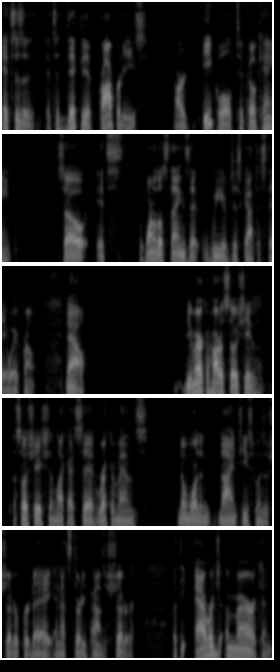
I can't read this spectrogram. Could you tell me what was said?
its a, its addictive properties are equal to cocaine. So it's one of those things that we have just got to stay away from. Now, the American Heart Association, Association, like I said, recommends no more than nine teaspoons of sugar per day, and that's 30 pounds of sugar. But the average American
